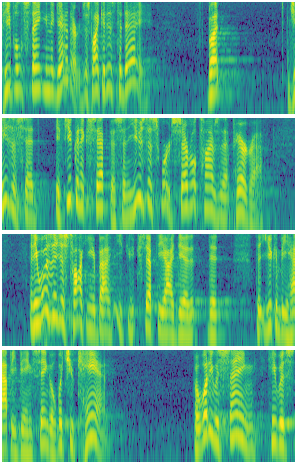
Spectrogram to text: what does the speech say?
people staying together, just like it is today. But Jesus said, if you can accept this, and he used this word several times in that paragraph, and he wasn't just talking about you can accept the idea that, that, that you can be happy being single, which you can. But what he was saying, he was,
